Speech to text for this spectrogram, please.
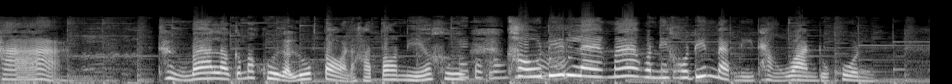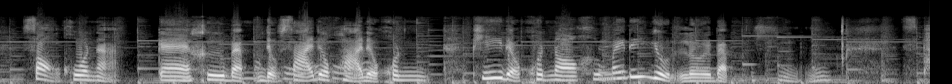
ค่ะถึงบ้านเราก็มาคุยกับลูกต่อนะคะ ตอนนี้ก็คือเขาดิ้นแรงมากวันนี้เขาดิ้นแบบนี้ทั้งวันทุกคนสองคนอะแกคือแบบเดี๋ยวซ้ายเดี๋ยวขวาเดี๋ยวคน พี่เดี๋ยวคนน้องคือไม่ได้หยุดเลยแบบอื้อหือพ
